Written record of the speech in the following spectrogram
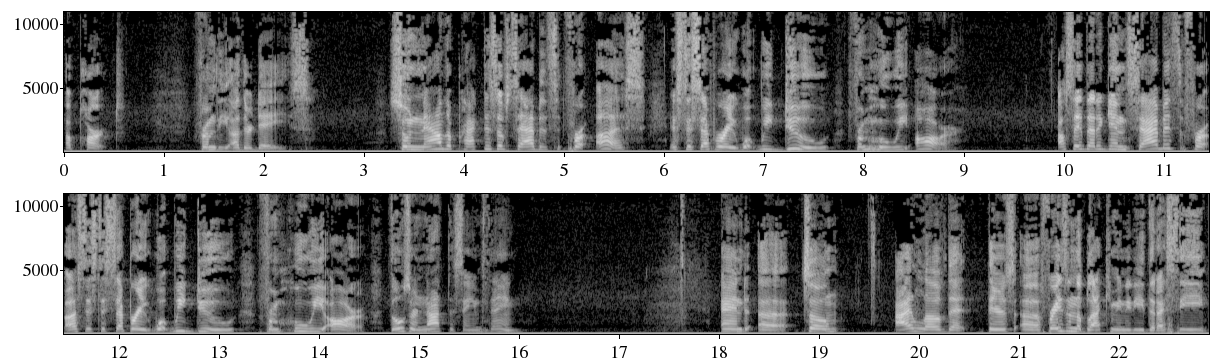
apart from the other days. So now the practice of Sabbath for us is to separate what we do from who we are. I'll say that again. Sabbath for us is to separate what we do from who we are. Those are not the same thing. And uh, so I love that there's a phrase in the black community that I see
